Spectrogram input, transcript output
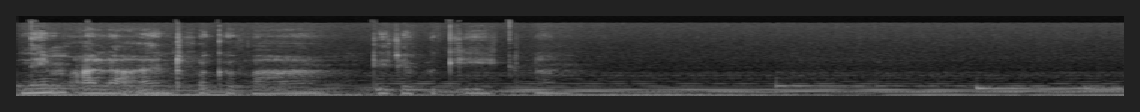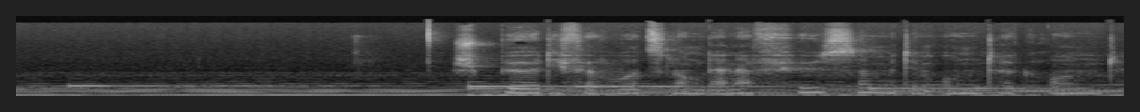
Nimm alle Eindrücke wahr, die dir begegnen. Spür die Verwurzelung deiner Füße mit dem Untergrund.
